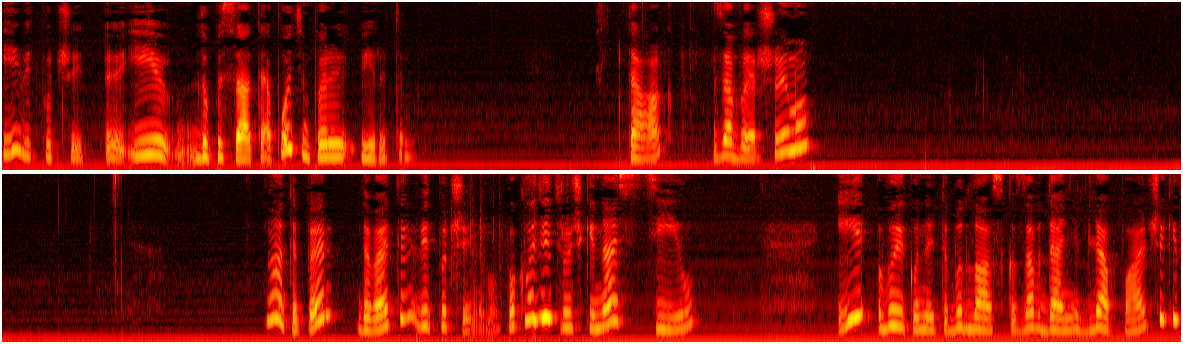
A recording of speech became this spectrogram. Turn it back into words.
і відпочити, і дописати, а потім перевірити. Так, завершуємо. Ну, а тепер давайте відпочинемо. Покладіть ручки на стіл. І виконайте, будь ласка, завдання для пальчиків,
